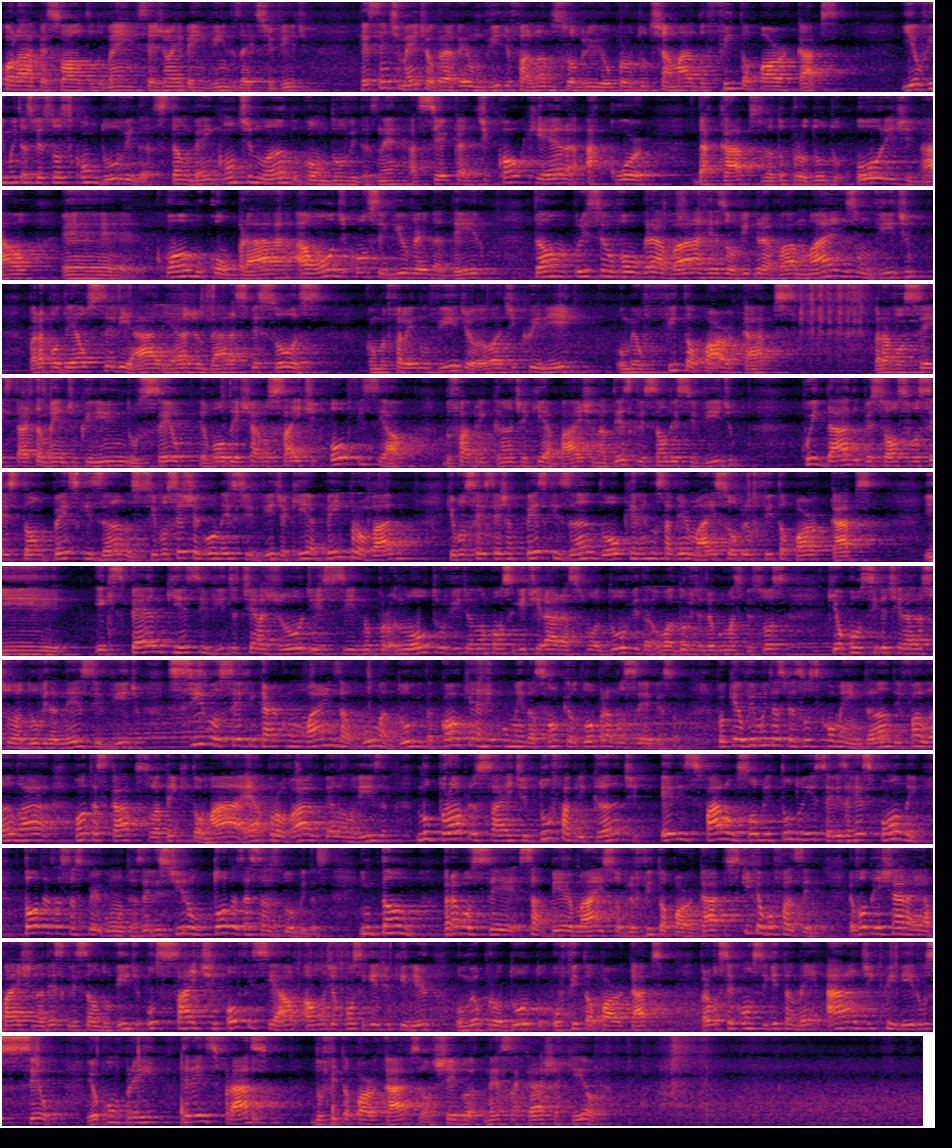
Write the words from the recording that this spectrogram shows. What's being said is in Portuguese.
Olá pessoal, tudo bem? Sejam bem-vindos a este vídeo. Recentemente eu gravei um vídeo falando sobre o produto chamado Phyto Power Caps e eu vi muitas pessoas com dúvidas também, continuando com dúvidas, né, acerca de qual que era a cor da cápsula do produto original, é, como comprar, aonde conseguir o verdadeiro. Então, por isso eu vou gravar, resolvi gravar mais um vídeo para poder auxiliar e ajudar as pessoas. Como eu falei no vídeo, eu adquiri o meu Phytopower Caps. Para você estar também adquirindo o seu, eu vou deixar o site oficial do fabricante aqui abaixo na descrição desse vídeo. Cuidado pessoal, se vocês estão pesquisando, se você chegou nesse vídeo aqui, é bem provável que você esteja pesquisando ou querendo saber mais sobre o Phytopower Caps e, espero que esse vídeo te ajude. Se no, no outro vídeo eu não conseguir tirar a sua dúvida ou a dúvida de algumas pessoas, que eu consiga tirar a sua dúvida nesse vídeo. Se você ficar com mais alguma dúvida, qual que é a recomendação que eu dou para você, pessoal? Porque eu vi muitas pessoas comentando e falando, ah, quantas cápsulas tem que tomar, é aprovado pela Anvisa. No próprio site do fabricante, eles falam sobre tudo isso, eles respondem todas essas perguntas, eles tiram todas essas dúvidas. Então, para você saber mais sobre o Phytopower Caps, o que, que eu vou fazer? Eu vou deixar aí abaixo na descrição do vídeo o site oficial onde eu consegui adquirir o meu produto, o Phytopower Caps para você conseguir também adquirir o seu. Eu comprei três frascos do Fito Power Caps, ó, chego nessa caixa aqui, ó,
